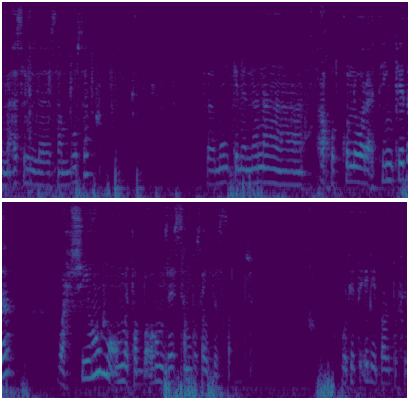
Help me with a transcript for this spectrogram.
مقاس السمبوسك فممكن إن أنا آخد كل ورقتين كده وأحشيهم وأقوم مطبقهم زي السمبوسك بالظبط. وتتقلي برضو في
